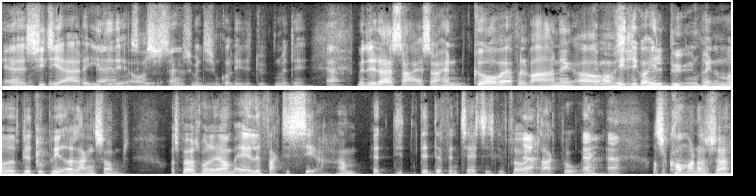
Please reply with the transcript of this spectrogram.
ja, uh, sit hjerte i ja, det der måske, også, så, ja. så man ligesom går lidt i dybden med det. Ja. Men det der er sej, så han kører i hvert fald varen, ikke? og, og helt, det går hele byen på en eller anden måde, bliver duperet langsomt. Og spørgsmålet er, om alle faktisk ser ham have den der fantastiske flotte ja. dragt på. Ikke? Ja, ja. Og så kommer der så,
